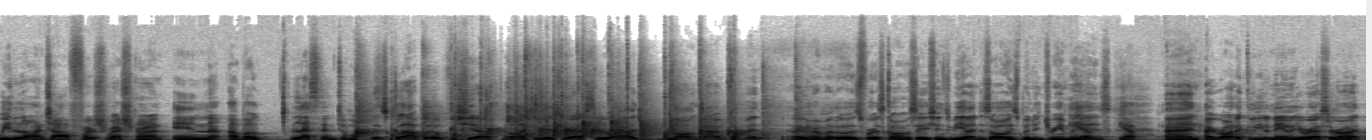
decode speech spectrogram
we launched our first restaurant in about less than two months. Let's clap it up for Chef launching this restaurant. Long time coming. I remember those first conversations we had. It's always been a dream of Yep, his. yep. And ironically, the name of your restaurant,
